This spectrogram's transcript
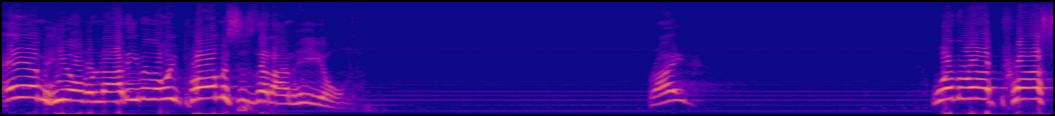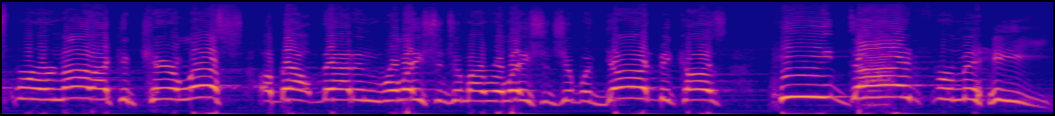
am healed or not, even though He promises that I'm healed. Right? Whether I prosper or not, I could care less about that in relation to my relationship with God because He died for me.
